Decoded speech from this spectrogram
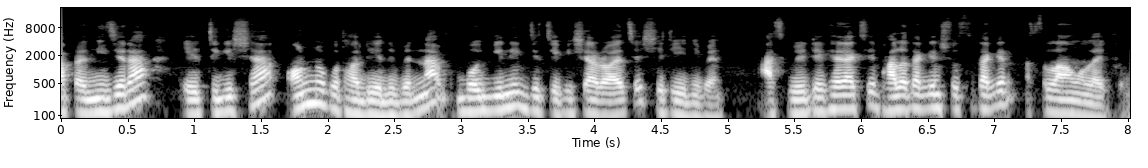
আপনারা নিজেরা এর চিকিৎসা অন্য কোথাও দিয়ে নিবেন না। বৈজ্ঞানিক যে চিকিৎসা রয়েছে সেটিই নেবেন আজকে ভিডিওটি এখানে রাখছি। ভালো থাকেন, সুস্থ থাকেন। আসসালামু আলাইকুম।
